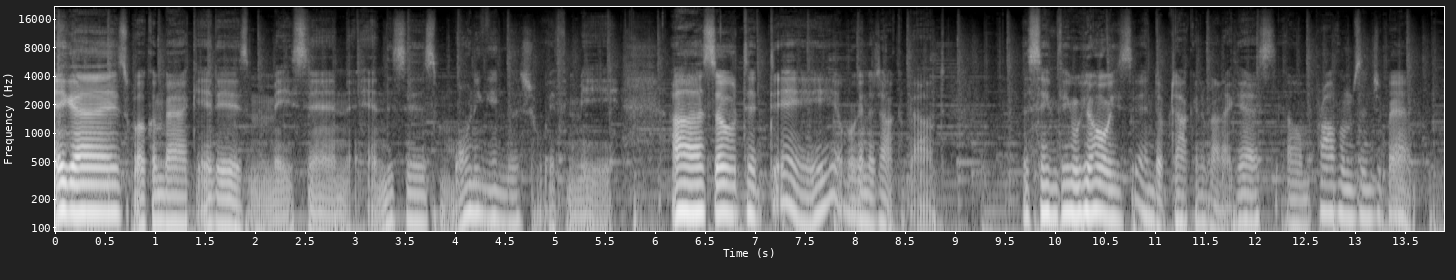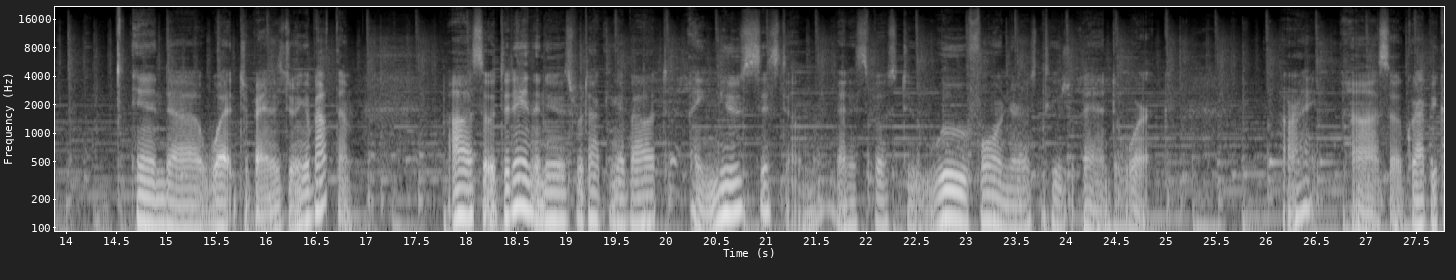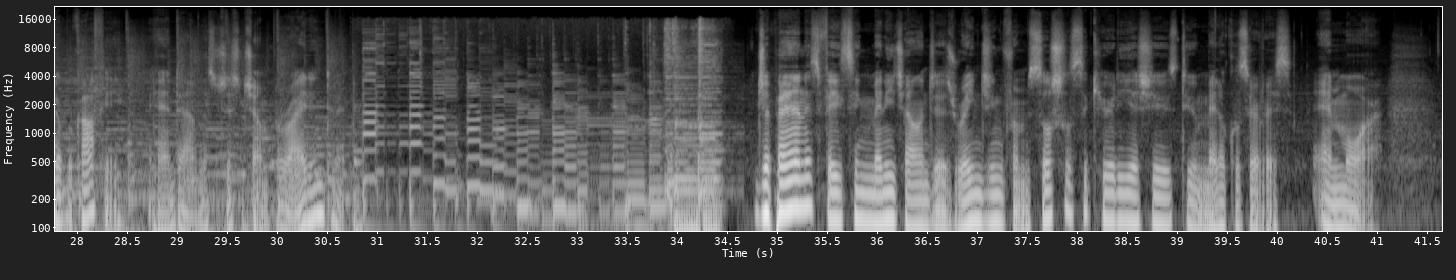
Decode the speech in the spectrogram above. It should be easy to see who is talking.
Speaker 1: Hey guys, welcome back. It is Mason, and this is Morning English with me. Uh, so today we're gonna talk about the same thing we always end up talking about, I guess um, problems in Japan and uh, what Japan is doing about them. Uh, so today in the news, we're talking about a new system that is supposed to woo foreigners to Japan to work. All right, uh, so grab your cup of coffee and uh, let's just jump right into it. Japan is facing many challenges ranging from social security issues to medical service and more.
